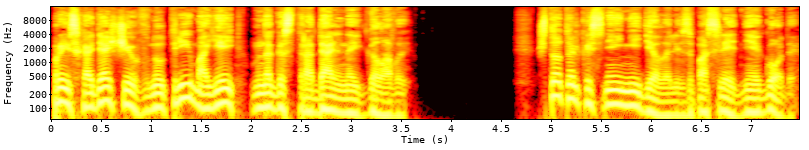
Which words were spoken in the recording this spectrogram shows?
происходящих внутри моей многострадальной головы. Что только с ней не делали за последние годы.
